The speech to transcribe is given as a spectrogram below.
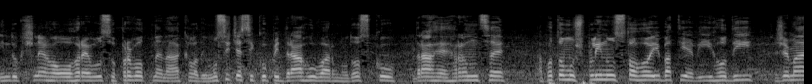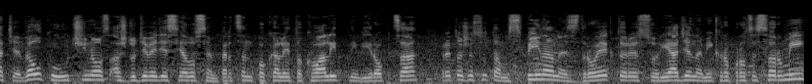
indukčného ohrevu sú prvotné náklady. Musíte si kúpiť drahú varnú dosku, drahé hrnce a potom už plynú z toho iba tie výhody, že máte veľkú účinnosť až do 98%, pokiaľ je to kvalitný výrobca, pretože sú tam spínané zdroje, ktoré sú riadené mikroprocesormi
